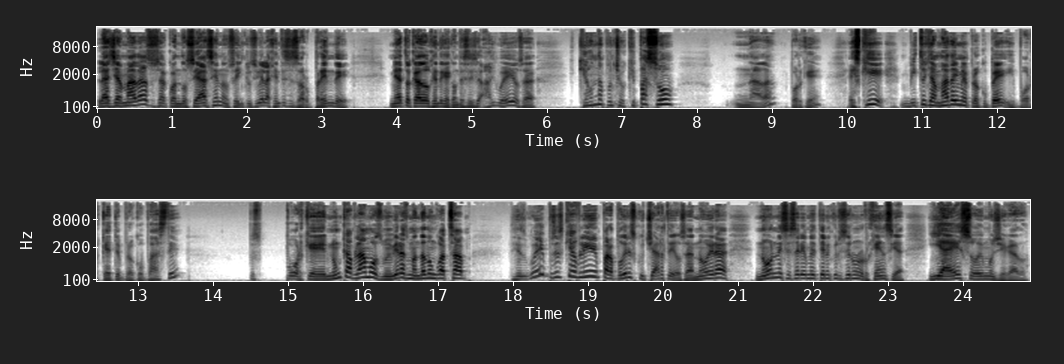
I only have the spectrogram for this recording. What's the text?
Las llamadas, o sea, cuando se hacen, o sea, inclusive la gente se sorprende. Me ha tocado gente que contesta y dice, ay, güey, o sea, ¿qué onda, Poncho? ¿Qué pasó? Nada. ¿Por qué? Es que vi tu llamada y me preocupé. ¿Y por qué te preocupaste? Pues porque nunca hablamos, me hubieras mandado un WhatsApp. Dices, güey, pues es que hablé para poder escucharte. O sea, no era, no necesariamente tiene que ser una urgencia. Y a eso hemos llegado.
